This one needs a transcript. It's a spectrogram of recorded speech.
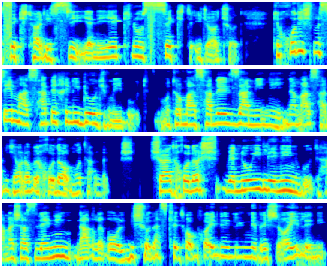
سکتاریسی یعنی یک نوع سکت ایجاد شد که خودش مثل یه مذهب خیلی دوگمی بود. مذهب زمینی نه مذهبی که حالا به خدا معتقد باشه. شاید خداش به نوعی لنین بود. همش از لنین نقل قول می‌شد از کتاب های لنین نوشته های لنین.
